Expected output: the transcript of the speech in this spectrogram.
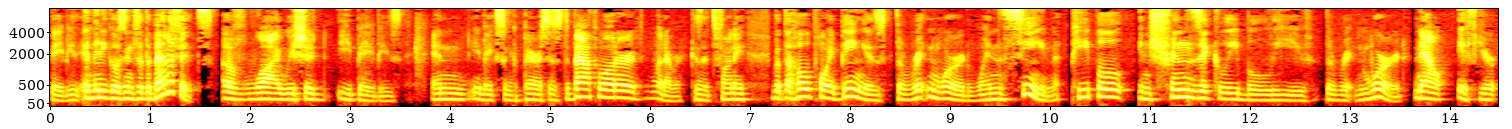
Babies and then he goes into the benefits of why we should eat babies. And he makes some comparisons to bathwater whatever because it's funny. But the whole point being is the written word when seen people intrinsically believe the written word. Now if your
